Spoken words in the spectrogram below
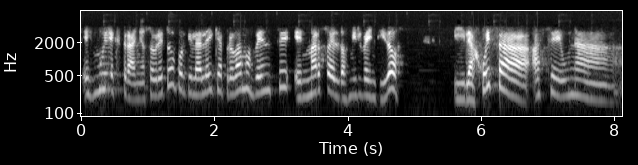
es muy extraño, sobre todo porque la ley que aprobamos vence en marzo del 2022 y la jueza hace una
